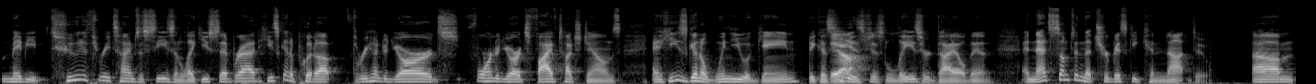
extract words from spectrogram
maybe two to three times a season, like you said, Brad, he's going to put up 300 yards, 400 yards, five touchdowns, and he's going to win you a game because Yeah. he is just laser dialed in. And that's something that Trubisky cannot do. Um,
